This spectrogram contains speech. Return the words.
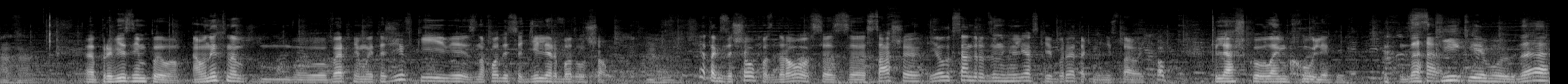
Ага. Привіз їм пиво. А у них на верхньому етажі в Києві знаходиться ділер Bottle Shop. Я так зайшов, поздоровався з Сашею, і Олександр Дзенгелєвський бере так мені ставить хоп, пляшку лаймхулі. Да. Скільки йому? Да.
